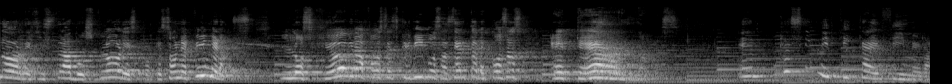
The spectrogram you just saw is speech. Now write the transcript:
No registramos flores porque son efímeras. Los geógrafos escribimos acerca de cosas eternas. ¿Qué significa efímera?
